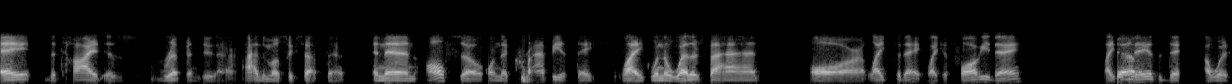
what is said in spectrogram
a the tide is ripping through there. I have the most success there, and then also on the crappiest days, like when the weather's bad, or like today, like a foggy day. Like Yeah. today is a day I wish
